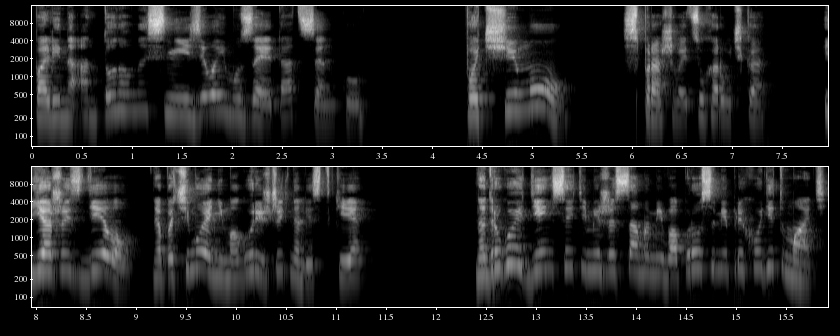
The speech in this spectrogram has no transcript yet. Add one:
Полина Антоновна снизила ему за это оценку. «Почему?» – спрашивает Сухоручка. «Я же сделал, а почему я не могу решить на листке?» На другой день с этими же самыми вопросами приходит мать,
